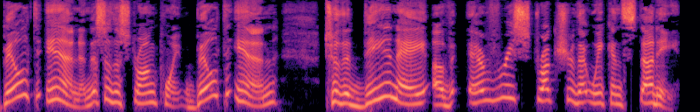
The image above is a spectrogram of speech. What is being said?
built in, and this is the strong point, built in to the DNA of every structure that we can study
